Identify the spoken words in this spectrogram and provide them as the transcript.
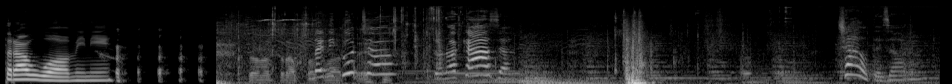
tra uomini. Sono troppo Benny forte. Cuccio, sono a casa. Ciao tesoro.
